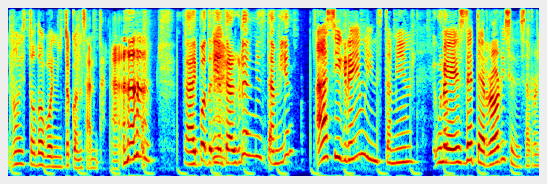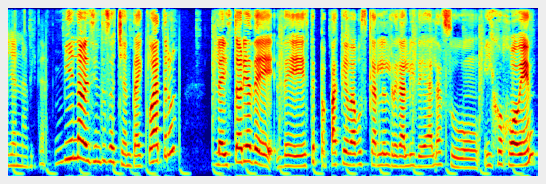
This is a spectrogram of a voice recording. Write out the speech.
No es todo bonito con Santa. Ahí podría entrar Gremlins también. ah, sí, Gremlins también. Una- Que es de terror y se desarrolla en Navidad. 1984. La historia de, de este papá que va a buscarle el regalo ideal a su hijo joven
